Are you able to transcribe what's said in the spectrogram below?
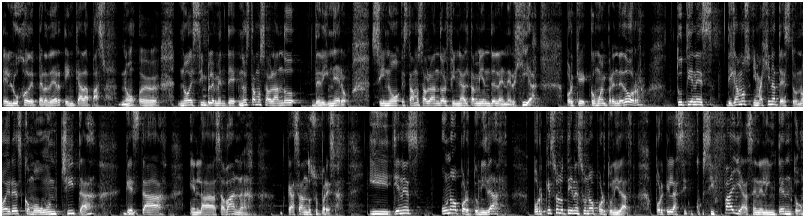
el lujo de perder en cada paso, ¿no? Eh, no es simplemente, no estamos hablando de dinero, sino estamos hablando al final también de la energía, porque como emprendedor, tú tienes, digamos, imagínate esto, ¿no? Eres como un chita que está en la sabana cazando su presa y tienes una oportunidad. ¿Por qué solo tienes una oportunidad? Porque si, fallas en el intento,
